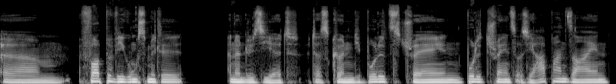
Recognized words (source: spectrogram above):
ähm, Fortbewegungsmittel analysiert. Das können die Bullet Train, Bullet Trains aus Japan sein,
